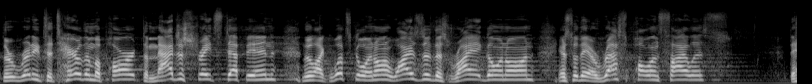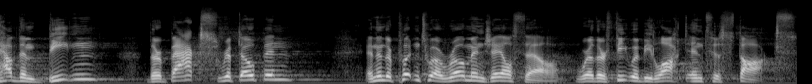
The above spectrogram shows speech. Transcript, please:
they're ready to tear them apart. The magistrates step in. They're like, what's going on? Why is there this riot going on? And so they arrest Paul and Silas. They have them beaten, their backs ripped open, and then they're put into a Roman jail cell where their feet would be locked into stocks.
